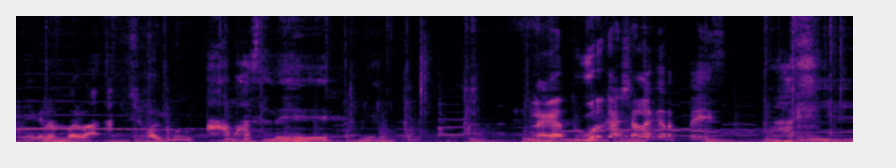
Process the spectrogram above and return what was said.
एक नंबर अय्यो, हा भाजले. लगा दूर कशाला करतेस? नाही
